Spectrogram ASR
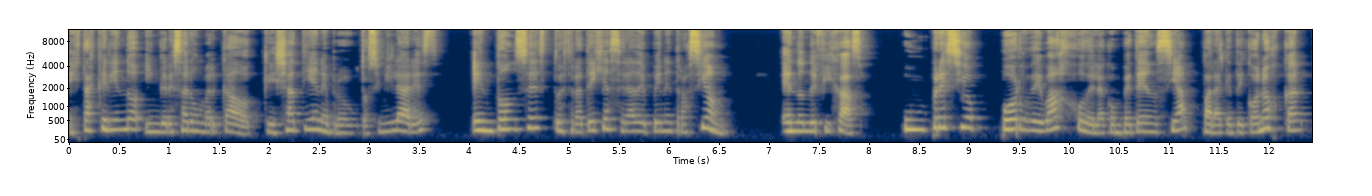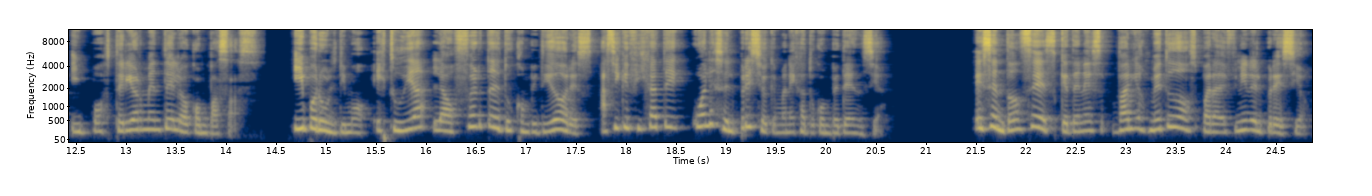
estás queriendo ingresar a un mercado que ya tiene productos similares, entonces tu estrategia será de penetración, en donde fijas un precio por debajo de la competencia para que te conozcan y posteriormente lo acompasas. Y por último, estudia la oferta de tus competidores, así que fíjate cuál es el precio que maneja tu competencia. Es entonces que tenés varios métodos para definir el precio,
